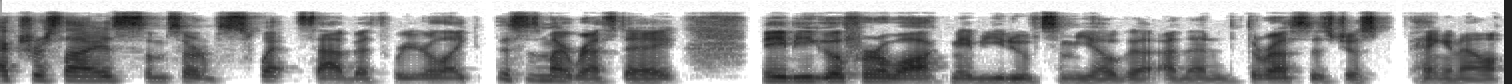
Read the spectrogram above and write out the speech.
exercise, some sort of sweat Sabbath where you're like, this is my rest day. Maybe you go for a walk, maybe you do some yoga, and then the rest is just hanging out.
